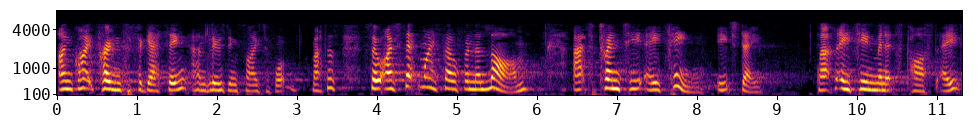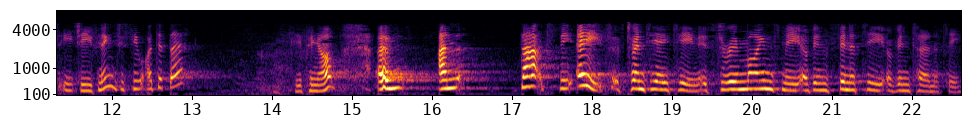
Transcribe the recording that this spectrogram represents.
I'm quite prone to forgetting and losing sight of what matters. So I've set myself an alarm at 2018 each day. That's 18 minutes past 8 each evening. Do you see what I did there? Keeping up. Um, and that, the 8 of 2018, is to remind me of infinity of eternity.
